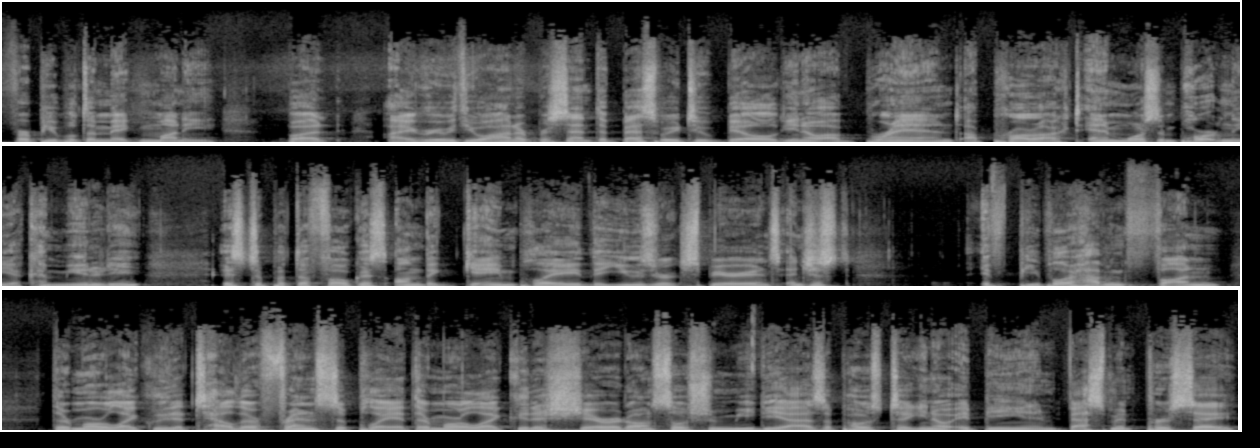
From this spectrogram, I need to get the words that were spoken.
for people to make money. But I agree with you 100%. The best way to build, you know, a brand, a product, and most importantly, a community is to put the focus on the gameplay, the user experience, and just if people are having fun, they're more likely to tell their friends to play it. They're more likely to share it on social media as opposed to, you know, it being an investment per se.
